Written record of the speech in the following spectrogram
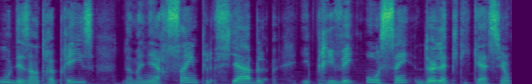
ou des entreprises de manière simple, fiable et privée au sein de l'application.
